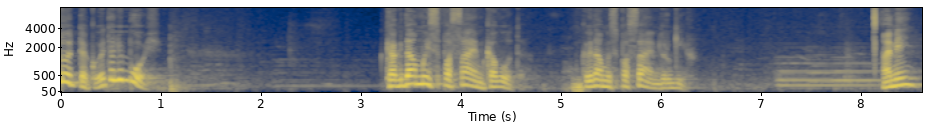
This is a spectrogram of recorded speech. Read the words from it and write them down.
Что это такое? Это любовь. Когда мы спасаем кого-то, когда мы спасаем других. Аминь.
